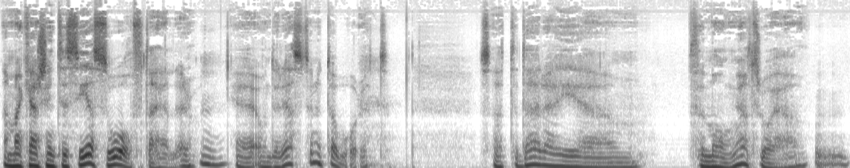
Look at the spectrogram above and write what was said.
när man kanske inte ser så ofta heller Mm. eh, under resten av året. Så att det där är eh, för många tror jag mm,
